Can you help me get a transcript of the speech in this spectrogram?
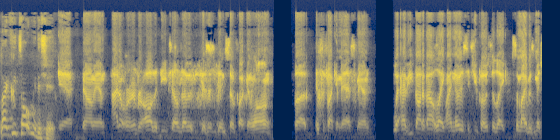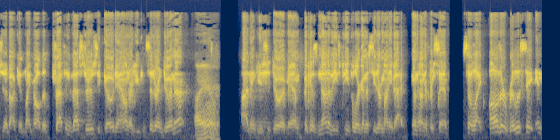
Like he told me the shit. Yeah. No, man. I don't remember all the details of it because it's been so fucking long. But it's a fucking mess, man. What have you thought about? Like, I noticed that you posted like somebody was mentioning about getting like all the Treff investors to go down. Are you considering doing that? I am. I think you should do it, man, because none of these people are going to see their money back 100%. So, like, all their real estate, and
